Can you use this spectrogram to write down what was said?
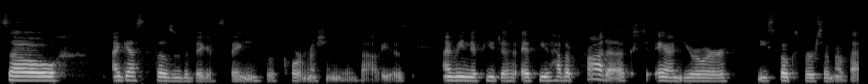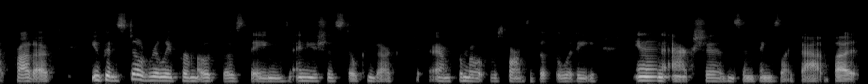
So, I guess those are the biggest things with core missions and values. I mean, if you just if you have a product and you're the spokesperson of that product, you can still really promote those things, and you should still conduct and promote responsibility in actions and things like that. But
